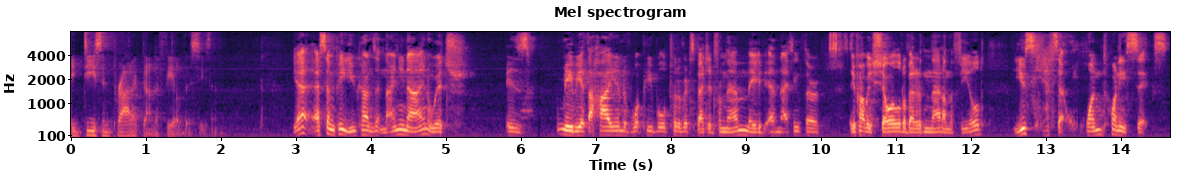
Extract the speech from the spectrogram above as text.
a decent product on the field this season. Yeah, SMP UConn's at 99, which is maybe at the high end of what people could have expected from them. Maybe, and I think they're they probably show a little better than that on the field. UCF's at 126,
